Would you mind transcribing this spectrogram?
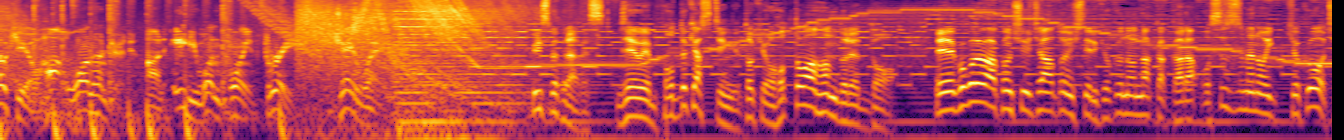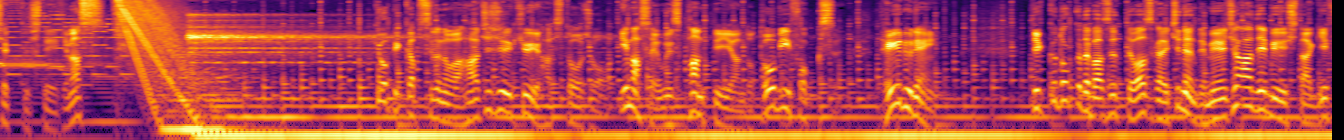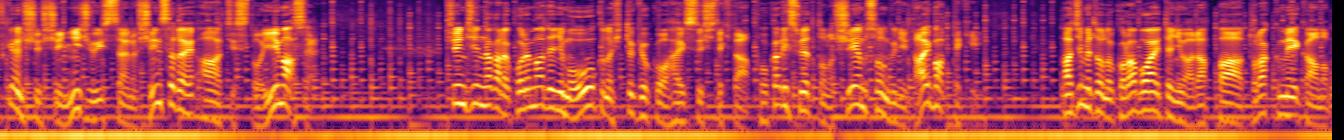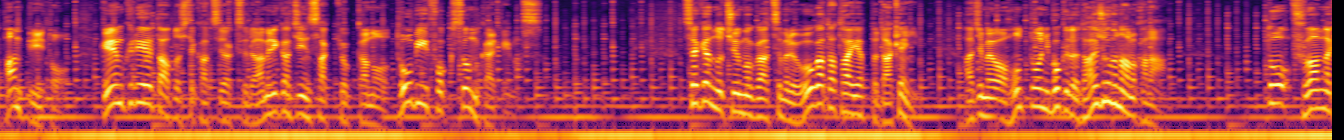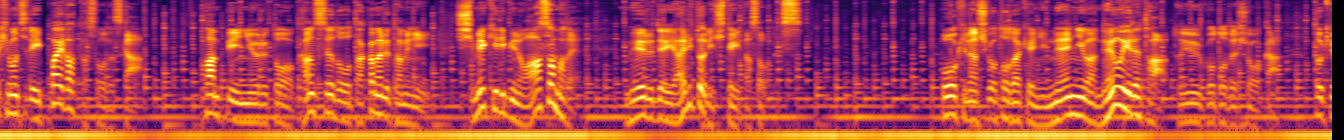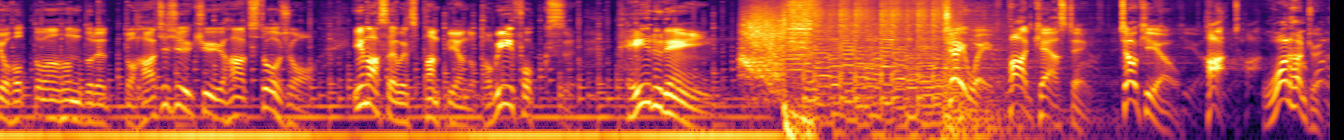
TOKYO HOT 100 on 81.3 J-WAVE クリス・ベプラーです。J-WAVE ポッドキャスティング TOKYO HOT 100、えー、ここでは今週チャートにしている曲の中からおすすめの一曲をチェックしていきます。今日ピックアップするのは89位初登場。今瀬 with パンピートービー・フォックスペイル・レイン TikTok でバズってわずか1年でメジャーデビューした岐阜県出身21歳の新世代アーティスト今瀬新人ながらこれまでにも多くのヒット曲を輩出してきたポカリスエットの CM ソングに大抜擢。初めてのコラボ相手にはラッパートラックメーカーのパンピーとゲームクリエイターとして活躍するアメリカ人作曲家のトービー・フォックスを迎えています。世間の注目を集める大型タイアップだけに初めは本当に僕で大丈夫なのかな？と不安な気持ちでいっぱいだったそうですがパンピーによると完成度を高めるために締め切り日の朝までメールでやり取りしていたそうです。大きな仕事だけに念には念を入れたということでしょうか。TOKIOHOT10089 初登場今瀬 with パンピートビー・フォックスペイルレイン J-WAVE PODCASTING TOKYO HOT 100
